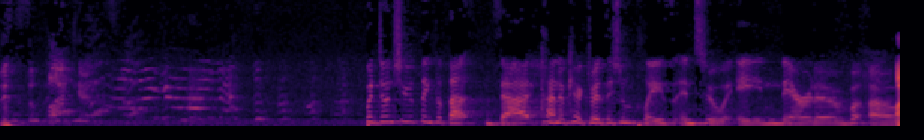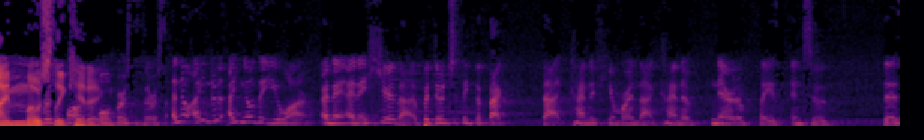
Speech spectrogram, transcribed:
This is a podcast. But don't you think that that, that kind of characterization plays into a narrative of I'm mostly kidding. versus irres- I know I know, I know that you are, and I, and I hear that. But don't you think that, that that kind of humor and that kind of narrative plays into this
